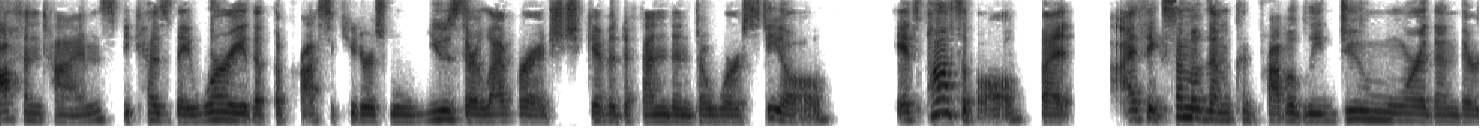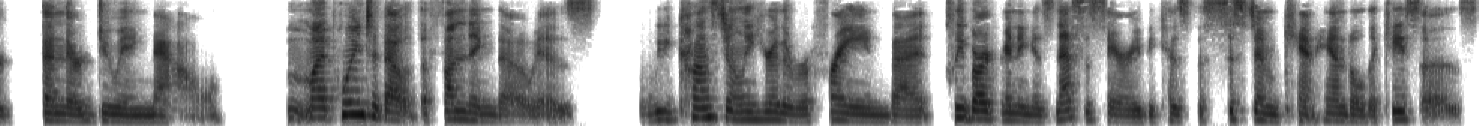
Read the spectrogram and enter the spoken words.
oftentimes because they worry that the prosecutors will use their leverage to give a defendant a worse deal. It's possible, but I think some of them could probably do more than they're than they're doing now. My point about the funding though is we constantly hear the refrain that plea bargaining is necessary because the system can't handle the cases.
